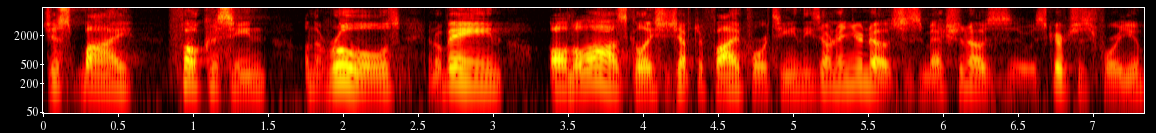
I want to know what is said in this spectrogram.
just by focusing on the rules and obeying all the laws. Galatians chapter 5, 14. These aren't in your notes, just some extra notes, uh, scriptures for you.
